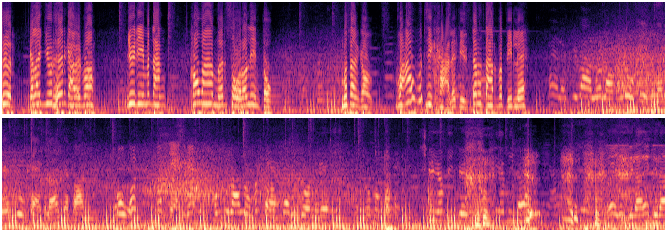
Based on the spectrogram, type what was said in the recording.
ทืดกำลังยูเทิร์นกลับเป็นบออยู่ดีมันดัง เข้ามาเหมือนโซ่แล้วลินตกมาสั่นก็ว้าวมันสีขาดเลยติดตั้งตามาติดเลย ไม่เราคิดว่ารถเรามันลูกเบรกไปแล้วเด้ลูกแตกไปแล้วแต่ตอนโอ้โหรถแดงเนี่ยผมคิดว่าลูกมันแตกแค่โดนๆเลยลูกของมันเนี่ยเชื่อมีเกินเชื่อมีเลยเฮ้ยนี่กีฬานี่กีฬา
